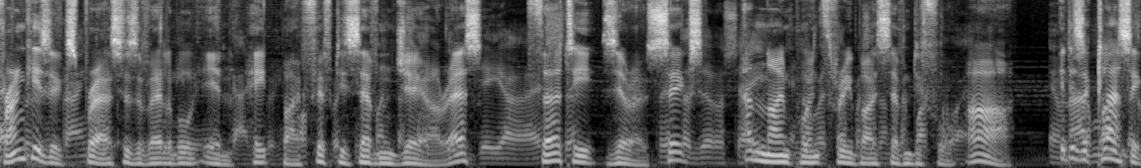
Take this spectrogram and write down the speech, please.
Franchi's Xpress is available in 8x57 JRS, 3006 and 9.3x74R. It is a classic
